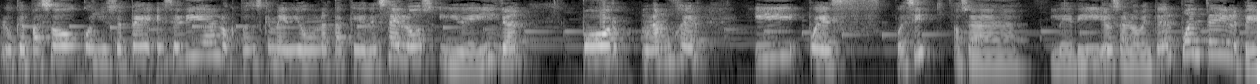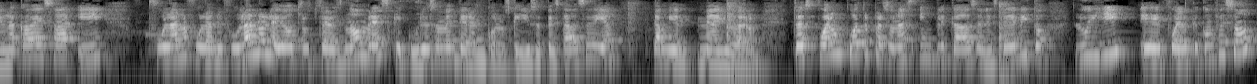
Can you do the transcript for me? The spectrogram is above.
lo que pasó con Giuseppe ese día. Lo que pasa es que me dio un ataque de celos y de ira por una mujer y pues, pues sí, o sea, le di, o sea, lo aventé del puente, le pegué en la cabeza y fulano, fulano y fulano, le di otros tres nombres que curiosamente eran con los que Giuseppe estaba ese día, también me ayudaron. Entonces fueron cuatro personas implicadas en este delito. Luigi eh, fue el que confesó,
